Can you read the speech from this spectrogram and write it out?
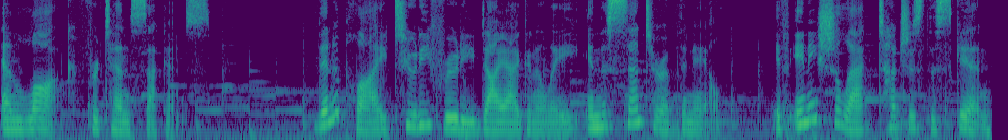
and lock for 10 seconds. Then apply Tutti Frutti diagonally in the center of the nail. If any shellac touches the skin,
